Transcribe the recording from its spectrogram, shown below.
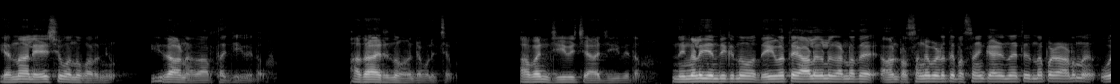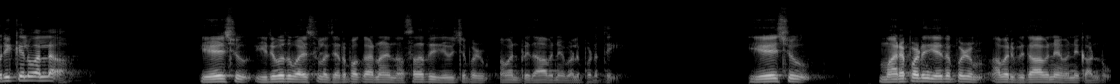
എന്നാൽ യേശു വന്ന് പറഞ്ഞു ഇതാണ് യഥാർത്ഥ ജീവിതം. അതായിരുന്നു അവന്റെ വെളിച്ചം. അവൻ ജീവിച്ച ആ ജീവിതം. നിങ്ങൾ ചിന്തിക്കുന്നു ദൈവത്തെ ആളുകൾ കണ്ടത് അവൻ പ്രസംഗമെടുത്ത് പ്രസംഗിക്കാൻ എഴുന്നേറ്റ് നിന്നപ്പോഴാണെന്ന് ഒരിക്കലും അല്ല. യേശു ഇരുപത് വയസ്സുള്ള ചെറുപ്പക്കാരനായി നസ്രത്തിൽ ജീവിച്ചപ്പോഴും അവൻ പിതാവിനെ വെളിപ്പെടുത്തി. യേശു മരപ്പണി ചെയ്തപ്പോഴും അവർ പിതാവിനെ അവന് കണ്ടു.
